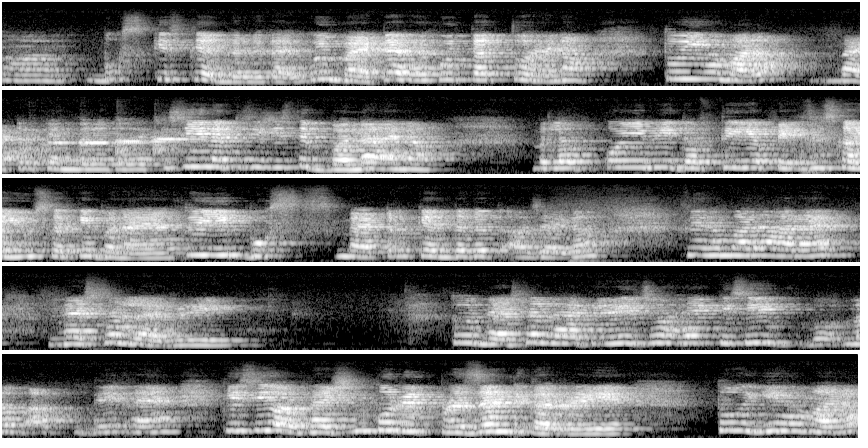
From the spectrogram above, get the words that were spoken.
बुक्स किसके अंदर है कोई मैटर है, कोई तत्व है ना तो ये हमारा मैटर के अंदर आता है किसी ना किसी चीज़ से बना है ना मतलब कोई भी दफ्तर या पेजेस का यूज़ करके बनाया है तो ये बुक्स मैटर के अंतर्गत आ जाएगा। फिर हमारा आ रहा है नेशनल लाइब्रेरी तो नेशनल लाइब्रेरी जो है, किसी मतलब आप देख रहे हैं, किसी ऑर्गेनाइजेशन को रिप्रेजेंट कर रही है। तो ये हमारा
